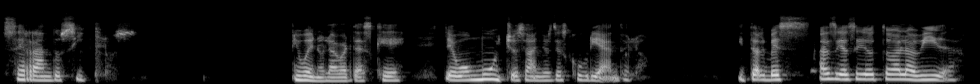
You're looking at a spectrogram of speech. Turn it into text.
cerrando ciclos. Y bueno, la verdad es que Llevo muchos años descubriéndolo. Y tal vez así ha sido toda la vida.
